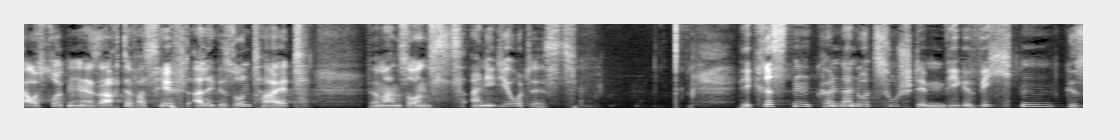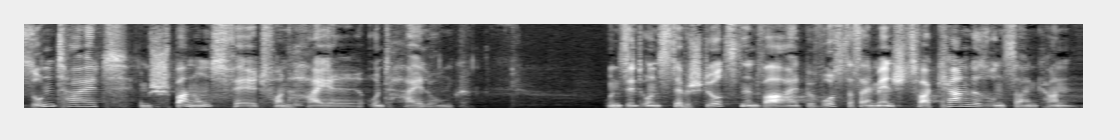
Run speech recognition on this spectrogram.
ausdrücken. Er sagte, was hilft alle Gesundheit, wenn man sonst ein Idiot ist? Wir Christen können da nur zustimmen. Wir gewichten Gesundheit im Spannungsfeld von Heil und Heilung und sind uns der bestürzenden Wahrheit bewusst, dass ein Mensch zwar kerngesund sein kann,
